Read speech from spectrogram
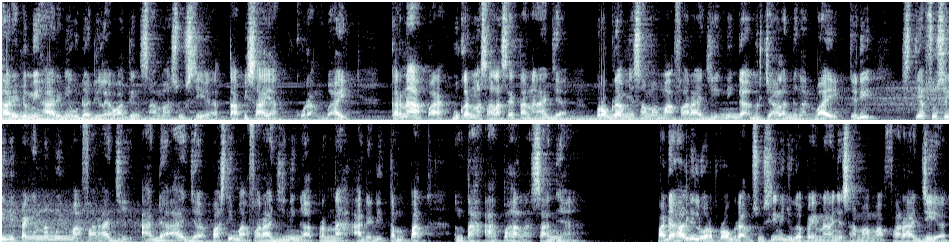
Hari demi hari ini udah dilewatin sama Susi ya, tapi sayang kurang baik. Karena apa? Bukan masalah setan aja. Programnya sama Mak Faraji ini nggak berjalan dengan baik. Jadi setiap Susi ini pengen nemuin Mak Faraji, ada aja. Pasti Mak Faraji ini nggak pernah ada di tempat. Entah apa alasannya. Padahal di luar program, Susi ini juga pengen nanya sama Mak Faraji ya.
